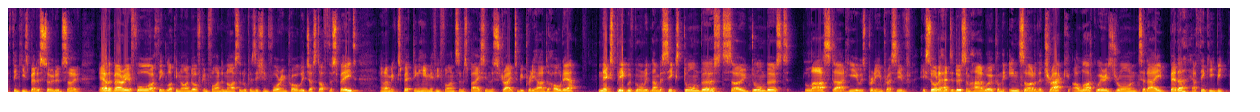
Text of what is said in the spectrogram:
I think he's better suited. So out of barrier four, I think Lockie Neindorf can find a nice little position for him, probably just off the speed and I'm expecting him, if he finds some space in the straight, to be pretty hard to hold out. Next pick, we've gone with number six, Dawnburst. So, Dawnburst last start here was pretty impressive. He sort of had to do some hard work on the inside of the track. I like where he's drawn today better. I think he'd be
